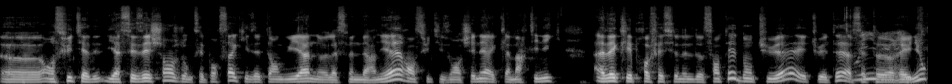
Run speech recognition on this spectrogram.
Euh, ensuite, il y, a, ces échanges, donc c'est pour ça qu'ils étaient en Guyane euh, la semaine dernière. Ensuite, ils ont enchaîné avec la Martinique, avec les professionnels de santé, dont tu es et tu étais à cette euh, réunion,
